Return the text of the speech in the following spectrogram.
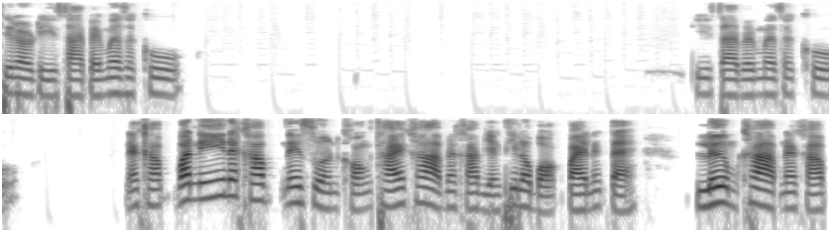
ที่เราดีไซน์ไปเมื่อสักครู่ดีไซน์ไปเมื่อสักครู่นะครับ วันนี้นะครับในส่วนของท้ายคาบนะครับ อย่างที่เราบอกไปตั้งแต่เริ่มคาบนะครับ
